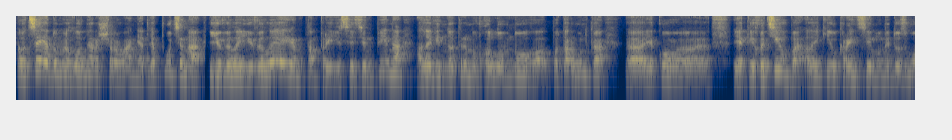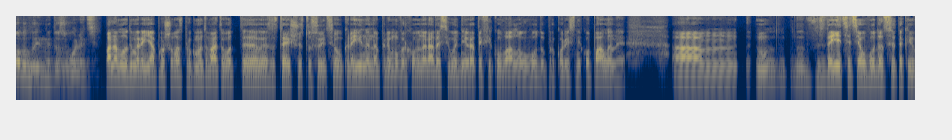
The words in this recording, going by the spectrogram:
Оце, я думаю, головне розчарування для Путіна. Ювілей ювілеєм, там приїзд Сі Цзіньпіна, але він не отримав головного подарунка, е, якого, е, який хотів би, але який українці йому не дозволили і не дозволять. Пане Володимире, я прошу вас прокоментувати от е, те, що стосується України напряму. Верховна Рада сьогодні ратифікувала угоду про корисні копалини. Здається, ця угода це такий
